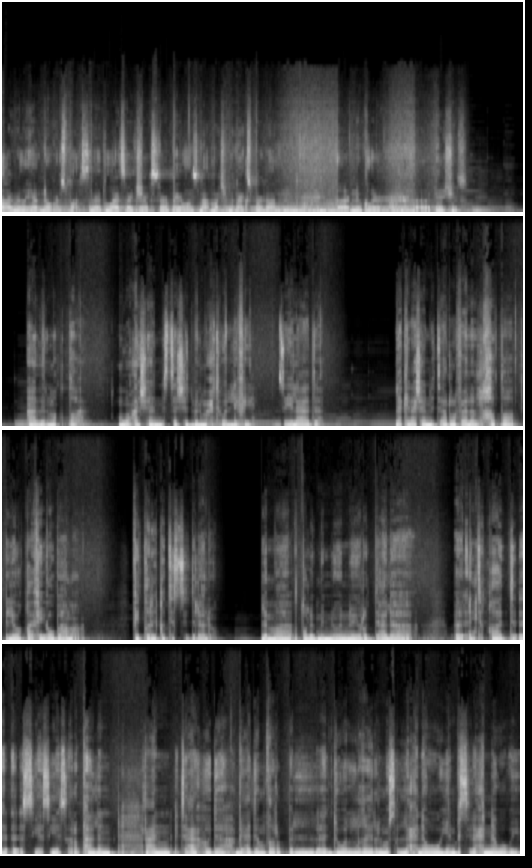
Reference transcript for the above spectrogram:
I really have no response to that. The last I checked, Sarah Palin's not much of an expert on uh, nuclear uh, issues. هذا المقطع مو عشان نستشهد بالمحتوى اللي فيه زي العادة لكن عشان نتعرف على الخطأ اللي وقع فيه أوباما في طريقة استدلاله. لما طلب منه أنه يرد على آه، انتقاد آه، السياسية سارة بالن عن تعهده بعدم ضرب الدول غير المسلحة نوويا بالسلاح النووي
